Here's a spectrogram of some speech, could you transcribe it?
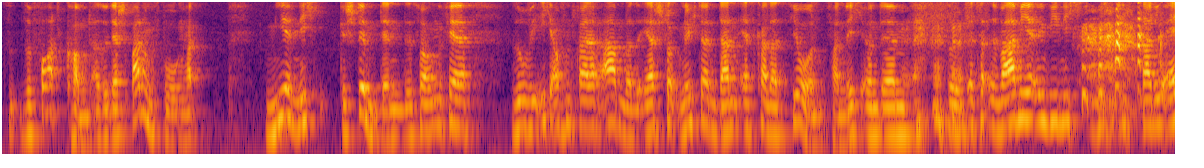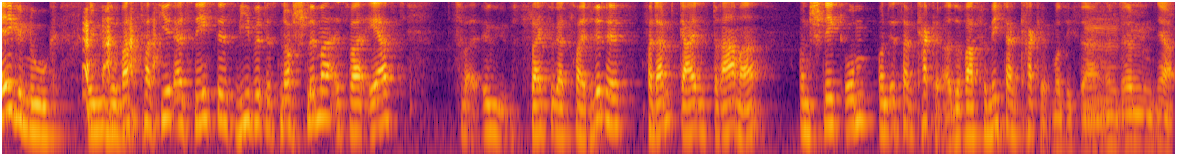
sofort kommt. Also der Spannungsbogen hat mir nicht gestimmt, denn das war ungefähr so wie ich auf dem Freitagabend. Also erst stocknüchtern, dann Eskalation, fand ich. Und ähm, so, es war mir irgendwie nicht, nicht, nicht, graduell genug. Irgendwie so, was passiert als nächstes? Wie wird es noch schlimmer? Es war erst, zwei, vielleicht sogar zwei Drittel, verdammt geiles Drama und schlägt um und ist dann Kacke. Also war für mich dann Kacke, muss ich sagen. Und, ähm, ja.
